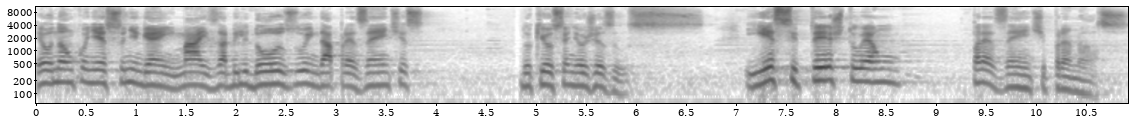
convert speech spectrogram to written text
Eu não conheço ninguém mais habilidoso em dar presentes do que o Senhor Jesus. E esse texto é um presente para nós.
